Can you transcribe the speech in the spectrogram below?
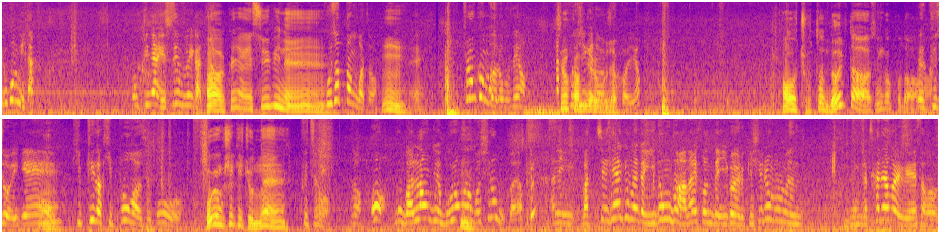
요겁니다. 어, 그냥 SUV 같죠? 아, 그냥 SUV네. 보셨던 거죠? 음. 네. 트렁크 한번 열어보세요. 딱 트렁크 한번 열어보자. 넓을걸요? 어, 좋다. 넓다 생각보다. 네, 그죠. 이게 어. 깊이가 깊어가지고 보형 씻기 좋네. 그쵸. 그래서 어, 뭐 말 나온 김에 모형을 음. 한번 실어볼까요? 아니 마치 생각해보니까 이동도 안 할 건데 이걸 이렇게 실어보면 뭔가 촬영을 위해서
